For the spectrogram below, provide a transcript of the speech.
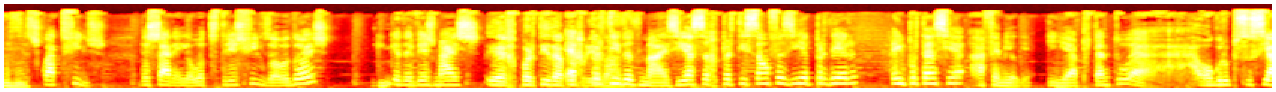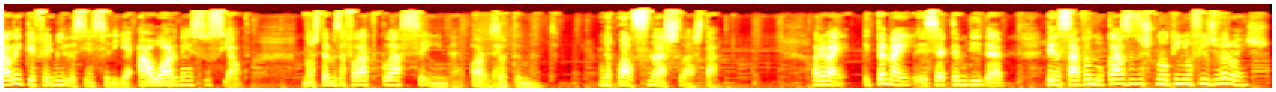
Uhum. Se esses quatro filhos deixarem a outros três filhos ou a dois, cada vez mais é repartida a é repartida demais e essa repartição fazia perder a importância à família e é portanto ao grupo social em que a família se inseria, à ordem social. Não estamos a falar de classe ainda, ordem. Exatamente. Na qual se nasce, lá está. Ora bem, e também, em certa medida, pensava no caso dos que não tinham filhos varões.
